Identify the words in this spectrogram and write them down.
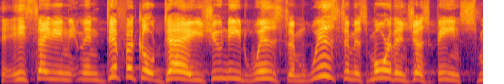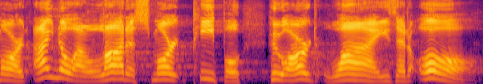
He's saying in difficult days, you need wisdom. Wisdom is more than just being smart. I know a lot of smart people who aren't wise at all.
